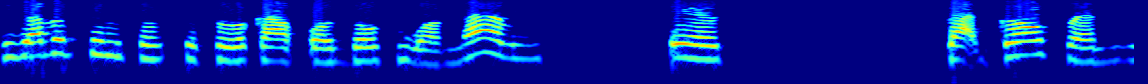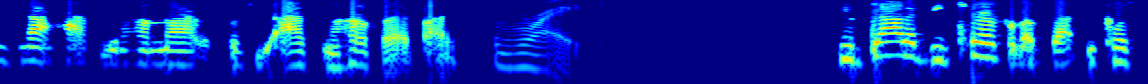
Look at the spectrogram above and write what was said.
the other thing to, to, to look out for those who are married is that girlfriend who's not happy in her marriage, but you asking her for advice. Right. You got to be careful of that because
